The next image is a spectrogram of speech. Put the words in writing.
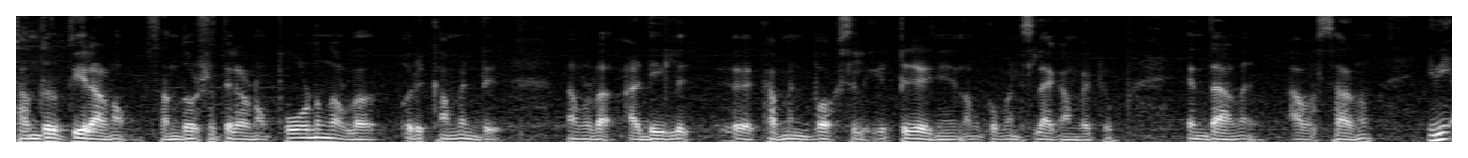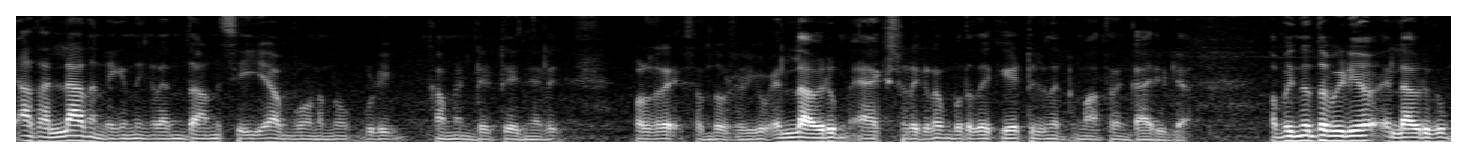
സംതൃപ്തിയിലാണോ സന്തോഷത്തിലാണോ പോകണമെന്നുള്ള ഒരു കമന്റ് നമ്മുടെ അടിയിൽ കമന്റ് ബോക്സിൽ ഇട്ട് കഴിഞ്ഞ് നമുക്ക് മനസ്സിലാക്കാൻ പറ്റും എന്താണ് അവസ്ഥ എന്നും ഇനി അതല്ലാന്നുണ്ടെങ്കിൽ നിങ്ങൾ എന്താണ് ചെയ്യാൻ പോകണമെന്നും കൂടി കമന്റിൽ ഇട്ട് കഴിഞ്ഞാൽ വളരെ സന്തോഷമായിരിക്കും. എല്ലാവരും ആക്ഷൻ എടുക്കണം വെറുതെ കേട്ടിരുന്നിട്ട് മാത്രം കാര്യമില്ല. അപ്പോൾ ഇന്നത്തെ വീഡിയോ എല്ലാവർക്കും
